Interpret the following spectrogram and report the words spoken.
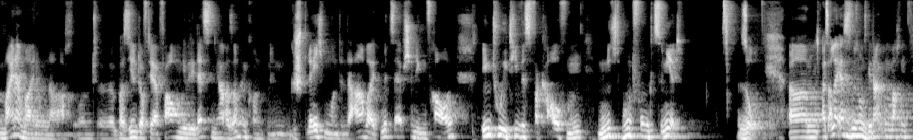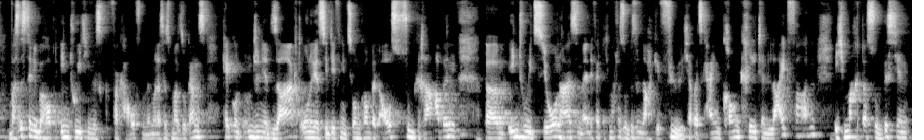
meiner Meinung nach und äh, basierend auf der Erfahrung, die wir die letzten Jahre sammeln konnten, in Gesprächen und in der Arbeit mit selbstständigen Frauen, intuitives Verkaufen nicht gut funktioniert. So, ähm, als allererstes müssen wir uns Gedanken machen, was ist denn überhaupt intuitives Verkaufen? Wenn man das jetzt mal so ganz keck und ungeniert sagt, ohne jetzt die Definition komplett auszugraben. Ähm, Intuition heißt im Endeffekt, ich mache das so ein bisschen nach Gefühl. Ich habe jetzt keinen konkreten Leitfaden, ich mache das so ein bisschen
